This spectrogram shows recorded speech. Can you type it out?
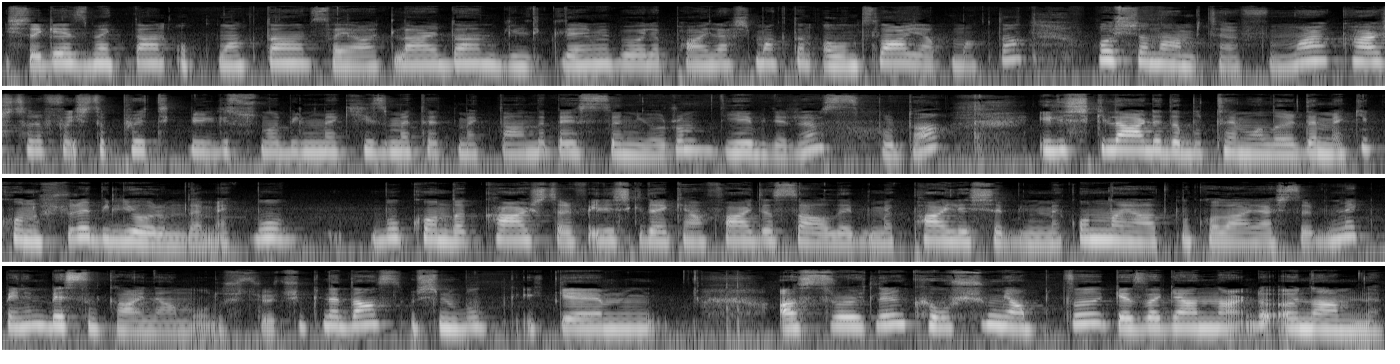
İşte gezmekten, okumaktan, seyahatlerden, bildiklerimi böyle paylaşmaktan, alıntılar yapmaktan hoşlanan bir tarafım var. Karşı tarafa işte pratik bilgi sunabilmek, hizmet etmekten de besleniyorum diyebiliriz burada. İlişkilerde de bu temaları demek ki konuşturabiliyorum demek. Bu bu konuda karşı tarafa ilişkideyken fayda sağlayabilmek, paylaşabilmek, onun hayatını kolaylaştırabilmek benim besin kaynağımı oluşturuyor. Çünkü neden? Şimdi bu e, asteroidlerin kavuşum yaptığı gezegenlerde önemli.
